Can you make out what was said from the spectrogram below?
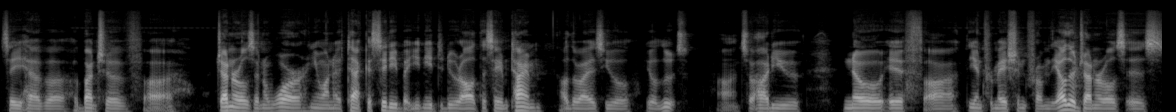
say, you have a, a bunch of uh, generals in a war, you want to attack a city, but you need to do it all at the same time, otherwise you'll you'll lose. Uh, so how do you know if uh, the information from the other generals is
